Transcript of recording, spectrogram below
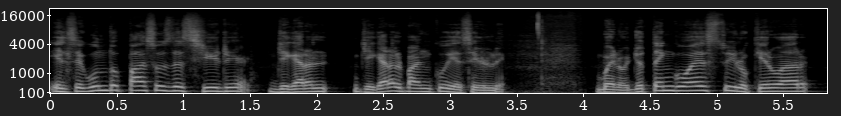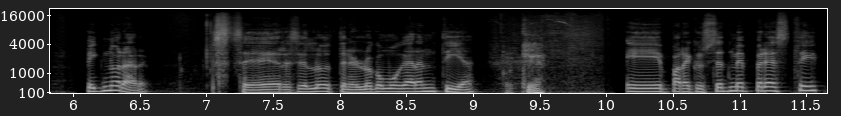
el segundo paso es decir, llegar al, llegar al banco y decirle, bueno, yo tengo esto y lo quiero dar, ignorar, cedérselo, tenerlo como garantía, Ok. eh, para que usted me preste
